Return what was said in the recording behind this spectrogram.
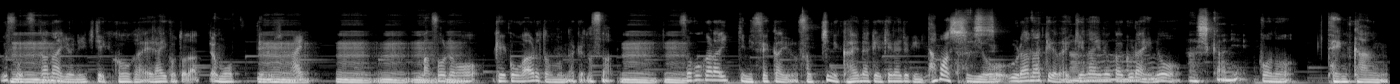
嘘をつかないように生きていく方が偉いことだって思ってるじゃない、うん。うん。うん。まあそれの傾向があると思うんだけどさ、うん。うん。そこから一気に世界をそっちに変えなきゃいけない時に魂を売らなければいけないのかぐらいの確かに。この転換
